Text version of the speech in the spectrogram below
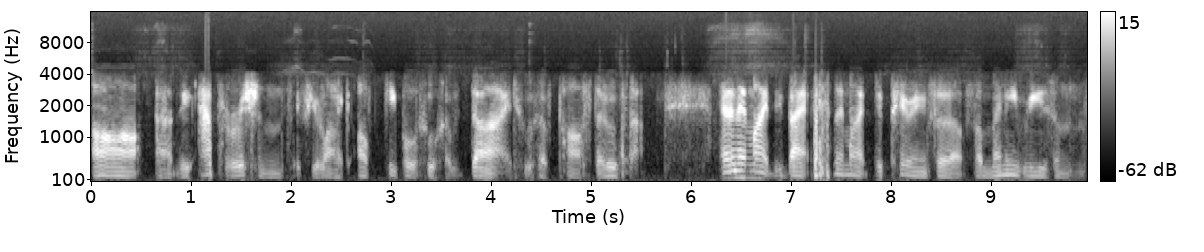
are uh, the apparitions, if you like, of people who have died, who have passed over. And they might be back, they might be appearing for, for many reasons.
